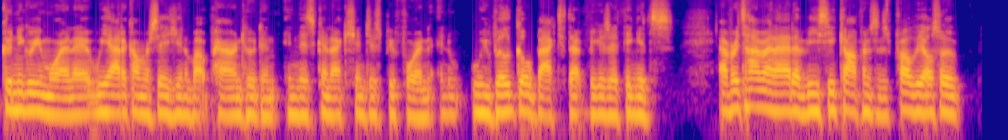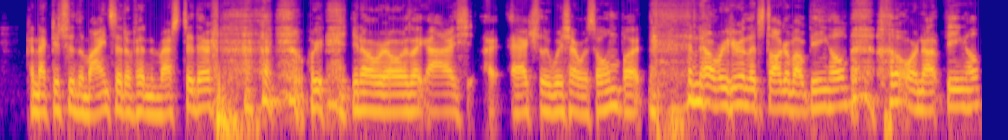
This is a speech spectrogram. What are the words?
Couldn't agree more. And uh, we had a conversation about parenthood in, in this connection just before and, and we will go back to that because i think it's every time i had a vc conference it's probably also connected to the mindset of an investor there. we, you know, we're always like, ah, I, actually wish I was home, but now we're here and let's talk about being home or not being home.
